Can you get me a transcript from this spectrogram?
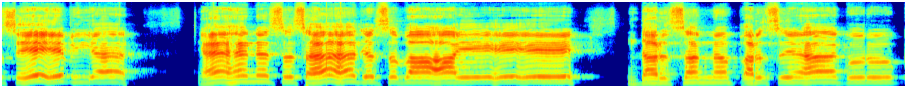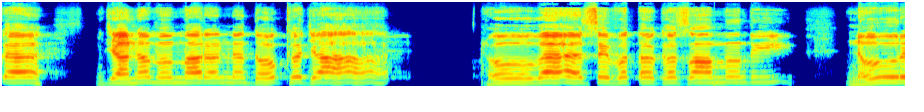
ਸੇਵੀਐ, ਐਹਨਸ ਸਹਜ ਸੁਭਾਏ। ਦਰਸ਼ਨ ਪਰਸਿਆ ਗੁਰੂ ਕਾ, ਜਨਮ ਮਰਨ ਦੁਖ ਜਾ ਹੋਵੈ ਸਿਫਤ ਖਸਮ ਦੀ ਨੂਰ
